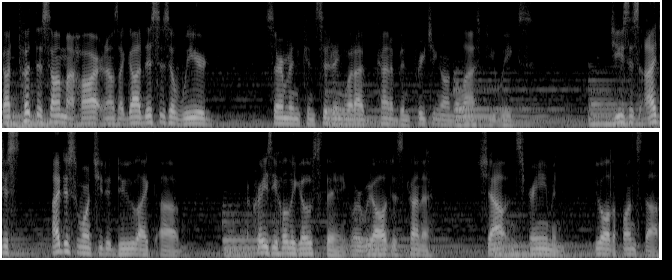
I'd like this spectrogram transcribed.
God put this on my heart, and I was like, God, this is a weird sermon considering what I've kind of been preaching on the last few weeks. Jesus, I just, I just want you to do like um, a crazy Holy Ghost thing where we all just kind of shout and scream and do all the fun stuff.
